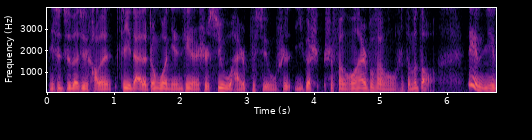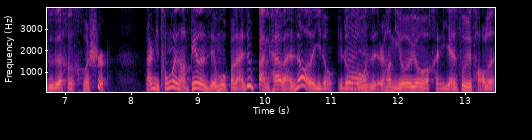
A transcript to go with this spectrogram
你是值得去讨论这一代的中国年轻人是虚无还是不虚无，是一个是是粉红还是不粉红，是怎么走，那个你就觉得很合适。但是你通过一场辩论节目，本来就半开玩笑的一种一种东西，然后你又用很严肃去讨论，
